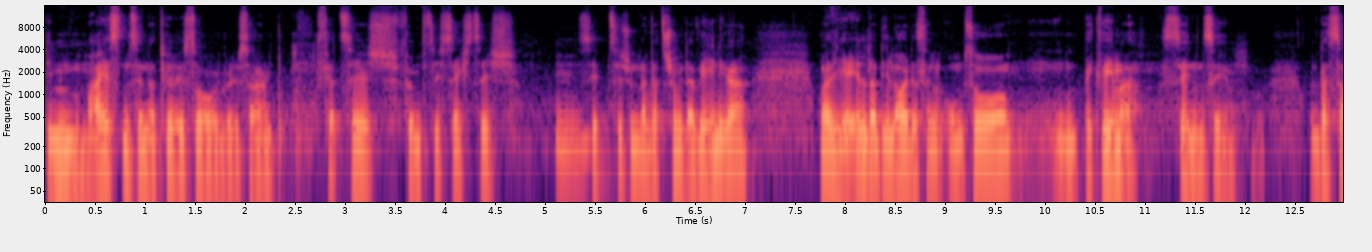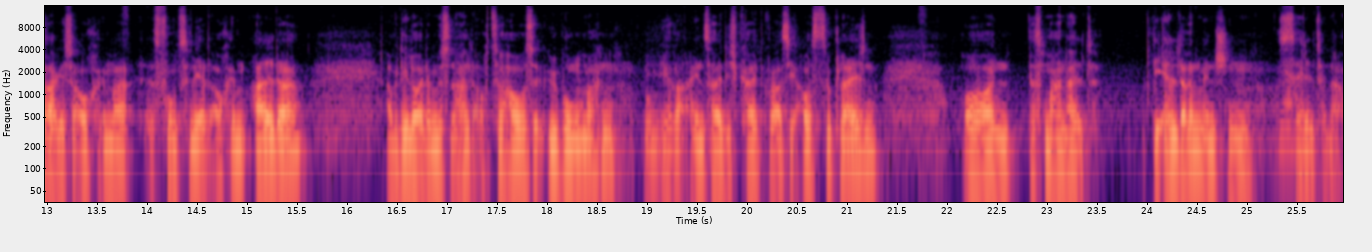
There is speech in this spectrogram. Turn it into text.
Die meisten sind natürlich so, würde ich sagen, 40, 50, 60, mhm. 70 und dann wird es schon wieder weniger, weil je älter die Leute sind, umso bequemer sind sie. Und das sage ich auch immer, es funktioniert auch im Alter, aber die Leute müssen halt auch zu Hause Übungen machen, um ihre Einseitigkeit quasi auszugleichen. Und das machen halt die älteren Menschen ja. seltener.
